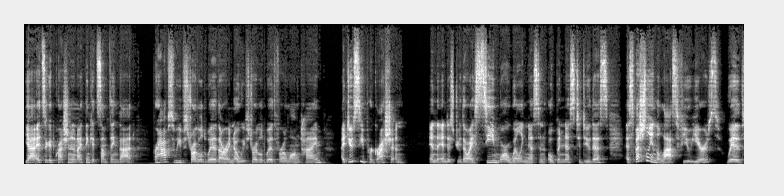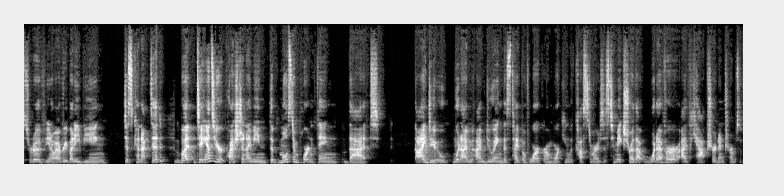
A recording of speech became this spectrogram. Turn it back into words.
Yeah, it's a good question. And I think it's something that perhaps we've struggled with, or I know we've struggled with for a long time. I do see progression in the industry, though. I see more willingness and openness to do this especially in the last few years with sort of, you know, everybody being disconnected. But to answer your question, I mean, the most important thing that I do when I'm I'm doing this type of work or I'm working with customers is to make sure that whatever I've captured in terms of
